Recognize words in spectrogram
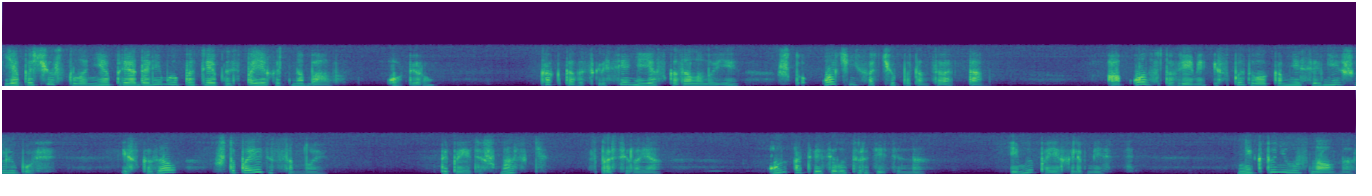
я почувствовала непреодолимую потребность поехать на бал, оперу. Как-то в воскресенье я сказала Луи, что очень хочу потанцевать там. А он в то время испытывал ко мне сильнейшую любовь и сказал, что поедет со мной. «Ты поедешь в маске?» — спросила я. Он ответил утвердительно, и мы поехали вместе. Никто не узнал нас,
